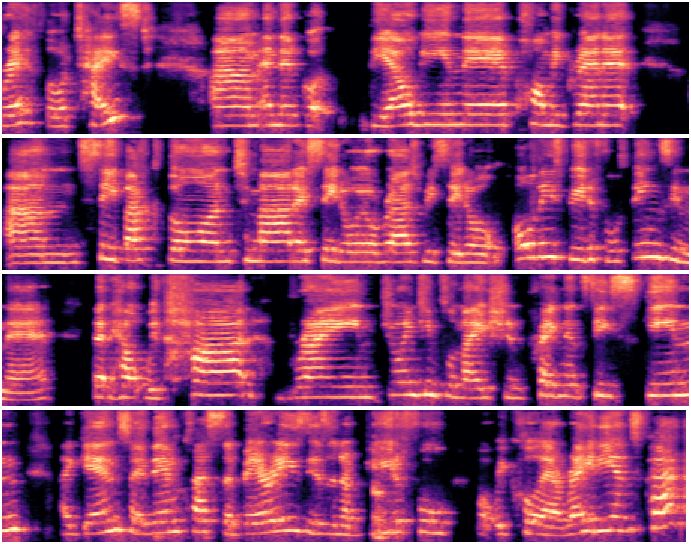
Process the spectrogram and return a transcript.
breath or taste. Um, and they've got the algae in there, pomegranate, um, sea buckthorn, tomato seed oil, raspberry seed oil, all these beautiful things in there that help with heart, brain, joint inflammation, pregnancy, skin. Again, so them plus the berries is in a beautiful, what we call our radiance pack.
